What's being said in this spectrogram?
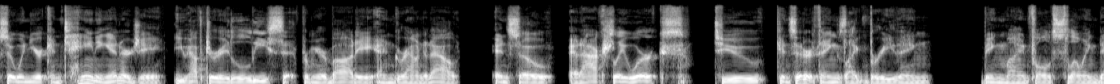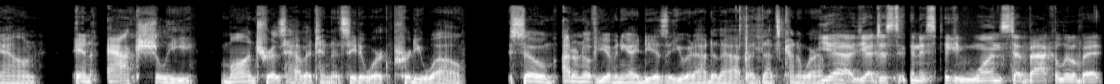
So when you're containing energy, you have to release it from your body and ground it out. And so it actually works to consider things like breathing, being mindful, slowing down. And actually, mantras have a tendency to work pretty well. So I don't know if you have any ideas that you would add to that, but that's kind of where I'm Yeah, going. yeah, just kind of taking one step back a little bit.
